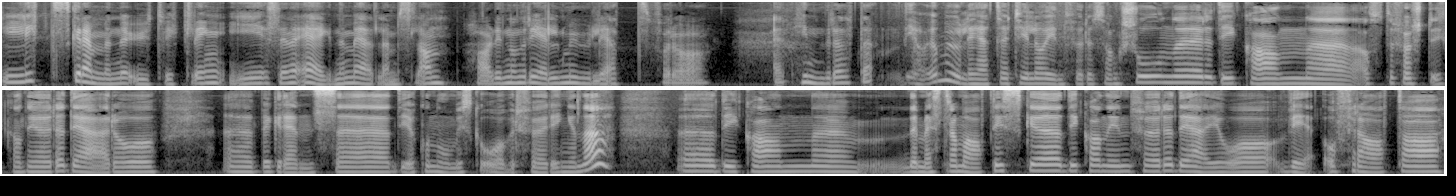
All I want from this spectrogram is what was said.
litt skremmende utvikling i sine egne medlemsland? Har de noen reell mulighet for å eh, hindre dette? De har jo muligheter til å innføre sanksjoner. De kan, eh, altså det første de kan gjøre, det er å eh, begrense de økonomiske overføringene. Eh, de kan eh, Det mest dramatiske de kan innføre, det er jo å, å frata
